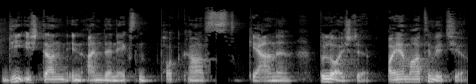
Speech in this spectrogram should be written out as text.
die ich dann in einem der nächsten Podcasts gerne beleuchte. Euer Martin Witsche.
